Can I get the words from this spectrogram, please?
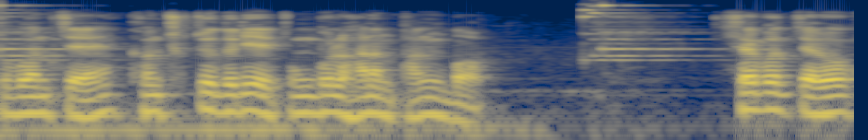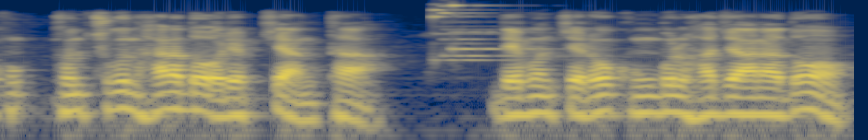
두 번째 건축주들이 공부를 하는 방법 세 번째로 건축은 하나도 어렵지 않다. 네 번째로 공부를 하지 않아도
